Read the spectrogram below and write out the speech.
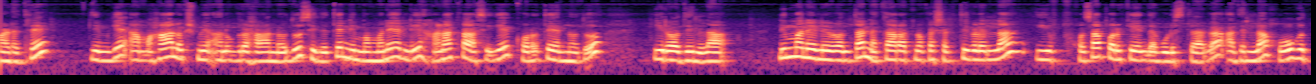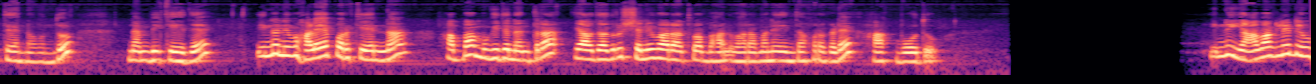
ಮಾಡಿದ್ರೆ ನಿಮಗೆ ಆ ಮಹಾಲಕ್ಷ್ಮಿ ಅನುಗ್ರಹ ಅನ್ನೋದು ಸಿಗುತ್ತೆ. ನಿಮ್ಮ ಮನೆಯಲ್ಲಿ ಹಣಕಾಸಿಗೆ ಕೊರತೆ ಅನ್ನೋದು ಇರೋದಿಲ್ಲ. ನಿಮ್ಮ ಮನೆಯಲ್ಲಿರುವಂಥ ನಕಾರಾತ್ಮಕ ಶಕ್ತಿಗಳೆಲ್ಲ ಈ ಹೊಸ ಪೊರಕೆಯಿಂದ ಗುಡಿಸಿದಾಗ ಅದೆಲ್ಲ ಹೋಗುತ್ತೆ ಅನ್ನೋ ಒಂದು ನಂಬಿಕೆ ಇದೆ. ಇನ್ನು ನೀವು ಹಳೆಯ ಪೊರಕೆಯನ್ನು ಹಬ್ಬ ಮುಗಿದ ನಂತರ ಯಾವುದಾದ್ರೂ ಶನಿವಾರ ಅಥವಾ ಭಾನುವಾರ ಮನೆಯಿಂದ ಹೊರಗಡೆ ಹಾಕ್ಬೋದು. ಇನ್ನು ಯಾವಾಗಲೇ ನೀವು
